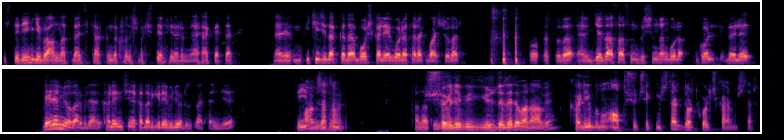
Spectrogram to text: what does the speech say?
İstediğin gibi anlat. Ben City hakkında konuşmak istemiyorum. Yani hakikaten. Yani ikinci dakikada boş kaleye gol atarak başlıyorlar. Sonrasında da yani ceza sahasının dışından gol, gol böyle denemiyorlar bile. Yani kalenin içine kadar girebiliyoruz zaten diye. Deyip abi zaten şöyle bir yüzdeleri var abi. Kaleyi bunun 6 şut çekmişler. 4 gol çıkarmışlar.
